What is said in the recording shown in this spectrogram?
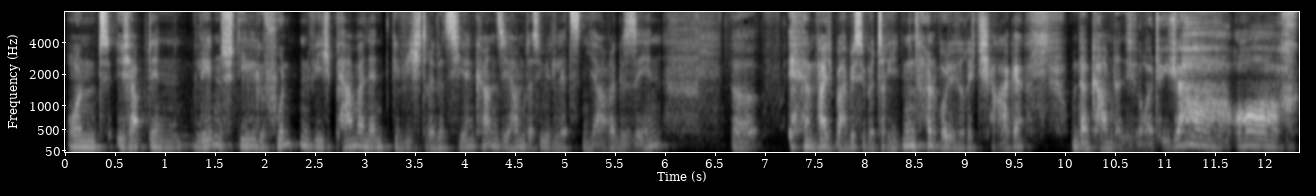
Und ich habe den Lebensstil gefunden, wie ich permanent Gewicht reduzieren kann. Sie haben das über die letzten Jahre gesehen. Äh, manchmal habe ich es übertrieben, dann wurde ich richtig hager. Und dann kamen dann die Leute, ja, ach,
